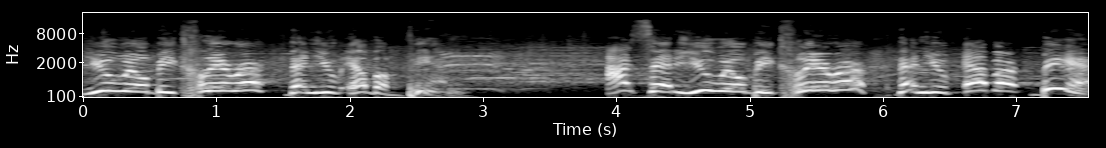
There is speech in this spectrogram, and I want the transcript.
you will be clearer than you've ever been. I said, You will be clearer than you've ever been.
